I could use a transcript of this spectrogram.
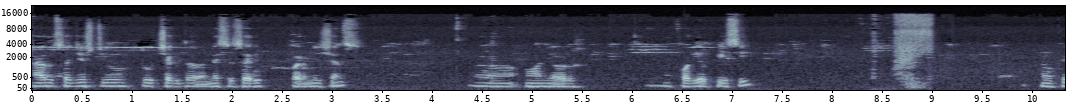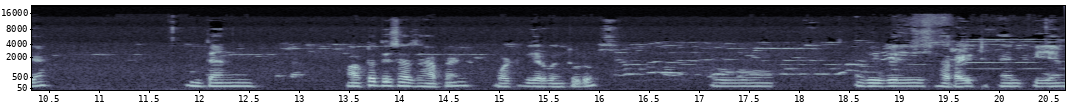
I'll suggest you to check the necessary permissions uh, on your for your PC okay. Then after this has happened what we are going to do uh, we will write npm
